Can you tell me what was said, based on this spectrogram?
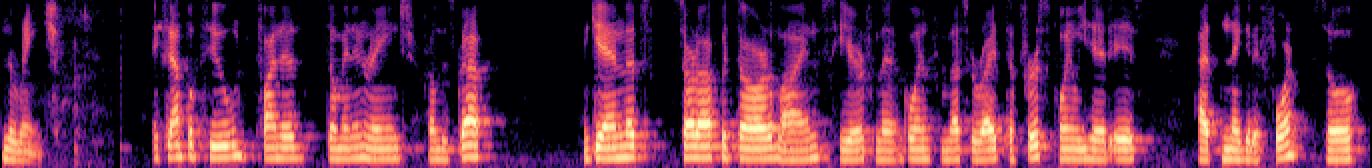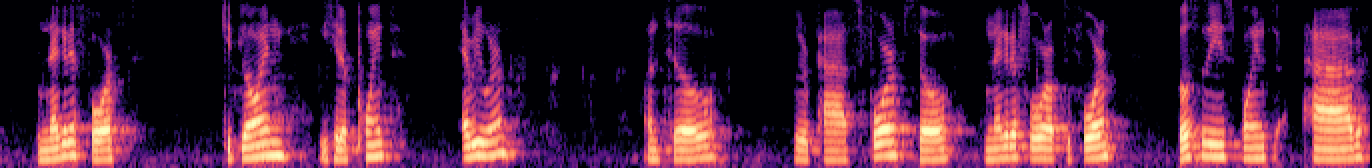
and the range. Example 2, find the domain and range from this graph. Again, let's start off with our lines here, from the, going from left to right. The first point we hit is at negative 4. So from negative 4, keep going. We hit a point everywhere until we're past 4. So from negative 4 up to 4, both of these points have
